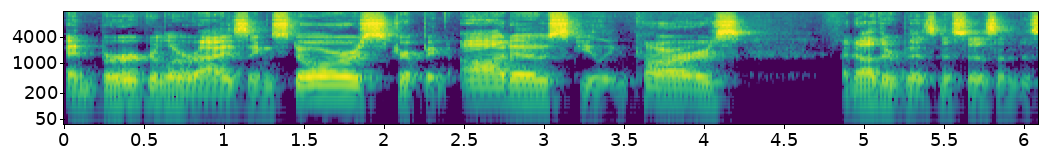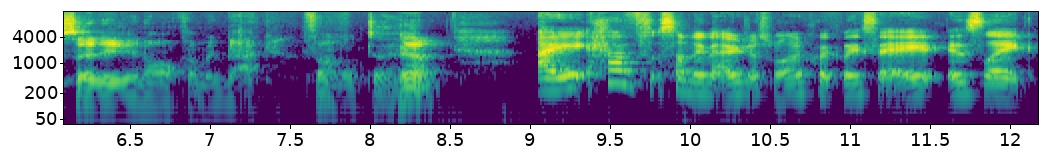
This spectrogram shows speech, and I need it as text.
and burglarizing stores, stripping autos, stealing cars, and other businesses in the city, and all coming back funneled to him. I have something that I just want to quickly say is like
